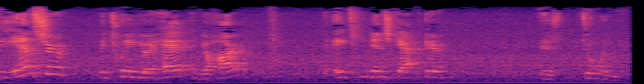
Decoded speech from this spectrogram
the answer between your head and your heart, 18 inch gap here, is doing it.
